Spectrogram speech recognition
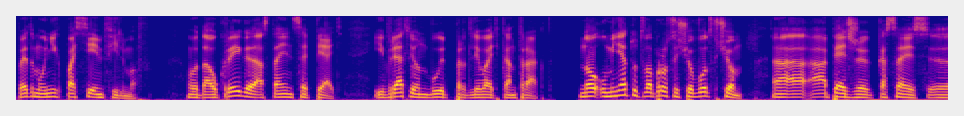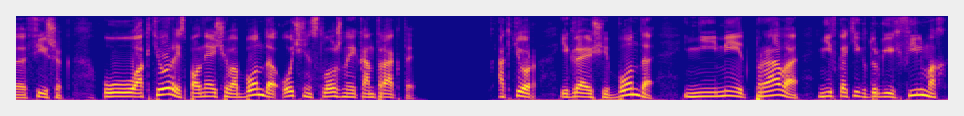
Поэтому у них по 7 фильмов. Вот, а у Крейга останется 5. И вряд ли он будет продлевать контракт. Но у меня тут вопрос еще вот в чем. А, опять же, касаясь э, фишек. У актера, исполняющего Бонда, очень сложные контракты актер, играющий Бонда, не имеет права ни в каких других фильмах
